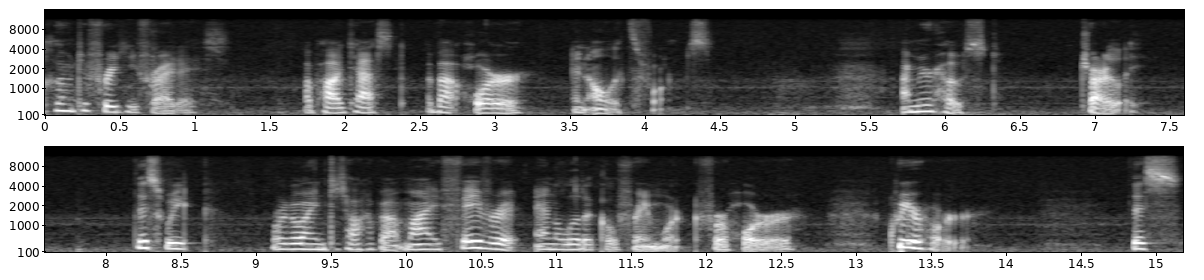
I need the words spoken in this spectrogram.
Welcome to Freaky Fridays, a podcast about horror in all its forms. I'm your host, Charlie. This week, we're going to talk about my favorite analytical framework for horror queer horror. This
